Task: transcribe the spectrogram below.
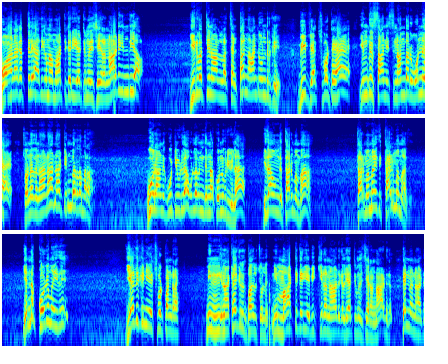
உலகத்திலே அதிகமாக மாட்டுக்கறி ஏற்றுமதி செய்கிற நாடு இந்தியா. இருபத்தி நாலு லட்சம் டன் ஆண்டு ஒன்று இருக்கு பீஃப் எக்ஸ்போர்ட் ஹே இந்துஸ்தான் இஸ் நம்பர் ஒன்று ஹே. சொன்னது நானா நாட்டின் பிரதமரா? ஊரானுக்கு ஊட்டி விடுவா உள்ளவன் தின்னா என்ன கொண்டு விடுவீல இதான் உங்கள் தர்மமா? தர்மமா? இது கர்மமா அது? என்ன கொடுமை இது? எதுக்கு நீ எக்ஸ்போர்ட் பண்ணுற நீ நான் கேட்குறதுக்கு பதில் சொல்லு. நீ மாட்டுக்கறியை விற்கிற நாடுகள் ஏற்றுமதி செய்கிற நாடுகள். என்ன நாடு?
